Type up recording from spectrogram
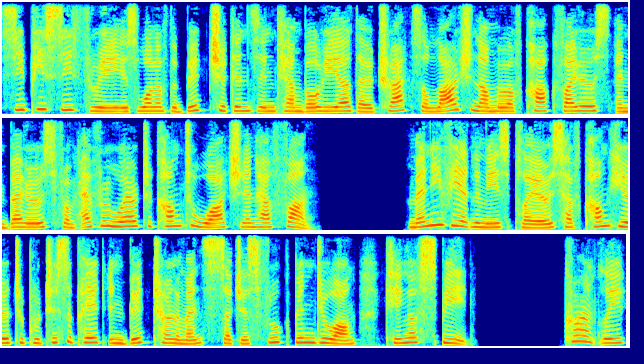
CPC-3 is one of the big chickens in Cambodia that attracts a large number of cockfighters and bettors from everywhere to come to watch and have fun. Many Vietnamese players have come here to participate in big tournaments such as Phuc Binh Duong, King of Speed. Currently,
